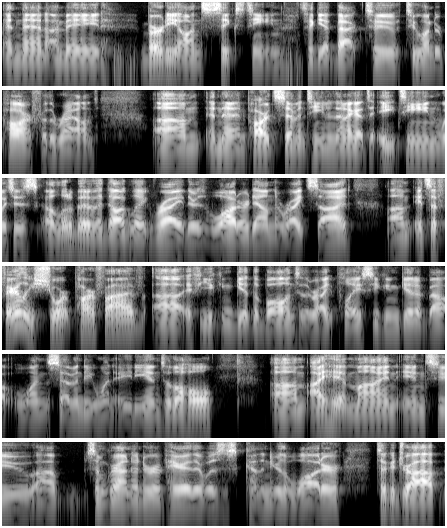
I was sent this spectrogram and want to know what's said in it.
and then I made birdie on 16 to get back to two under par for the round. Um, and then parred 17, and then I got to 18, which is a little bit of a dog leg right. There's water down the right side. Um, it's a fairly short par five. Uh, if you can get the ball into the right place, you can get about 170, 180 into the hole. Um, I hit mine into uh, some ground under repair that was kind of near the water. Took a drop.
